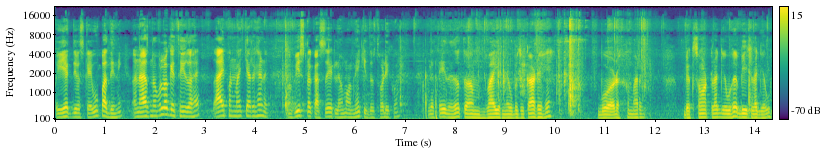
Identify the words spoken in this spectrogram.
પછી એક દિવસ કંઈ ઉપાધિ નહીં. અને આજનો વ્લોગ એ થઈ જાય તો આઈફોનમાં અત્યારે છે ને વીસ ટકા છે એટલે આમાં મેં કીધું થોડીક વાર. એટલે થઈ જશે તો આમ વાયર ને એવું બધું કાઢે છે. બોર્ડ અમારે. બેક સોંટ લાગે એવું છે બીક લાગે એવું.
